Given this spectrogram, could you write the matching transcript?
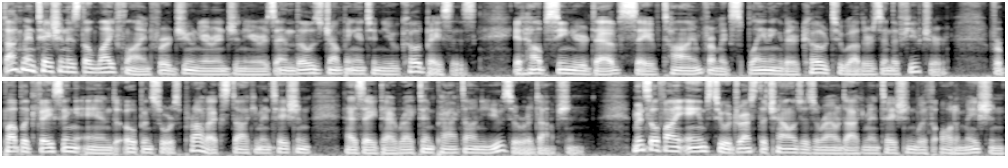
Documentation is the lifeline for junior engineers and those jumping into new code bases. It helps senior devs save time from explaining their code to others in the future. For public facing and open source products, documentation has a direct impact on user adoption. Mintlify aims to address the challenges around documentation with automation,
